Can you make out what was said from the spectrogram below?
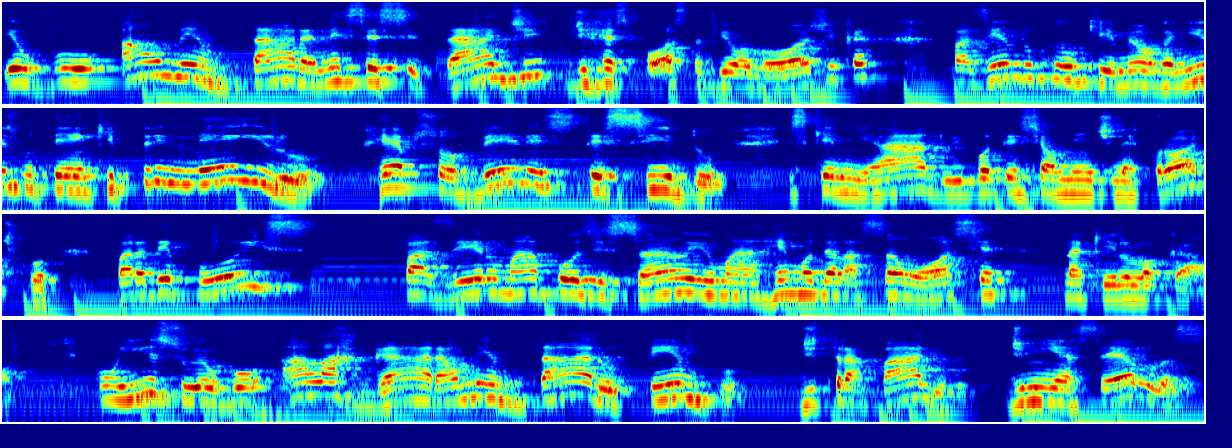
eu vou aumentar a necessidade de resposta biológica, fazendo com que meu organismo tenha que primeiro reabsorver esse tecido esquemiado e potencialmente necrótico, para depois fazer uma aposição e uma remodelação óssea naquele local. Com isso, eu vou alargar, aumentar o tempo de trabalho de minhas células,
